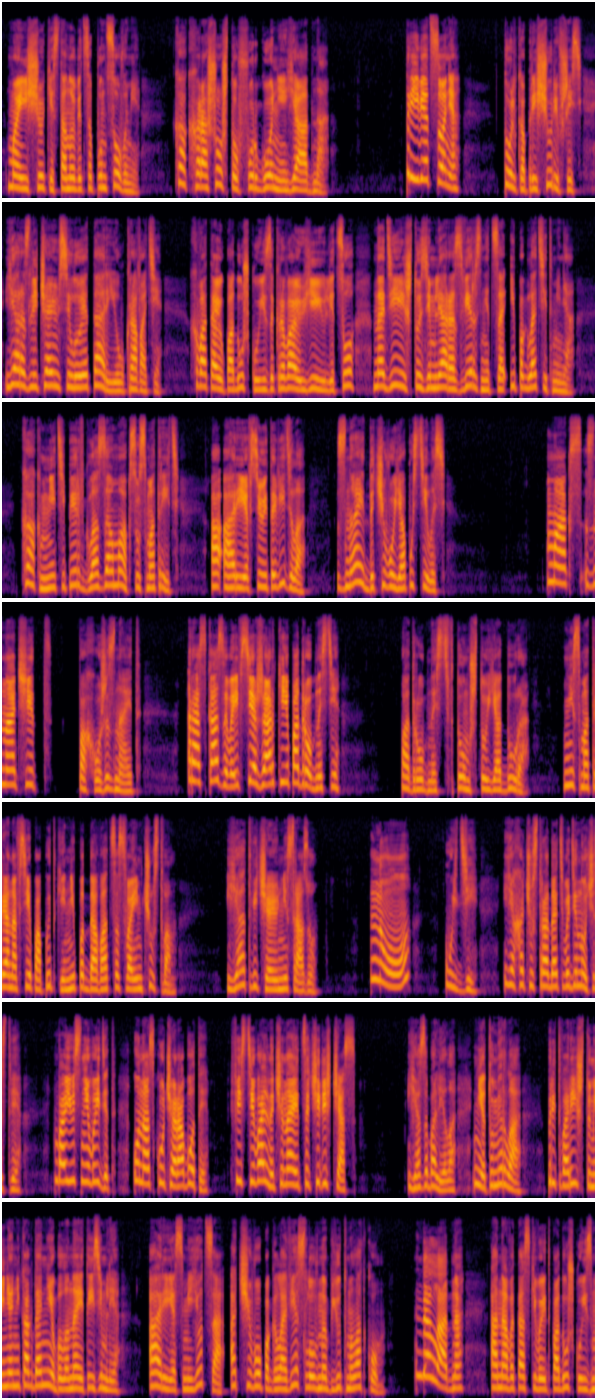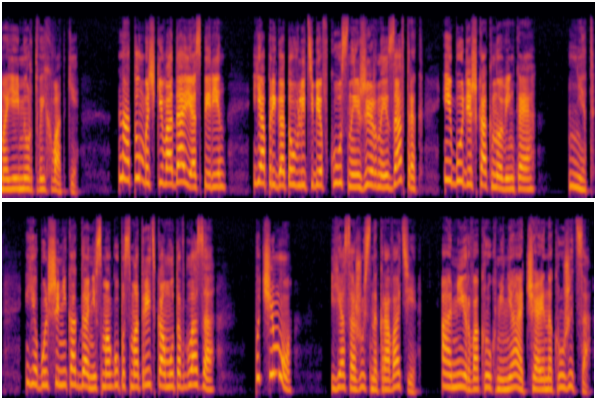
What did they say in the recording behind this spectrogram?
Мои щеки становятся пунцовыми. Как хорошо, что в фургоне я одна. «Привет, Соня!» Только прищурившись, я различаю силуэт Арии у кровати. Хватаю подушку и закрываю ею лицо, надеясь, что земля разверзнется и поглотит меня. Как мне теперь в глаза Максу смотреть? А Ария все это видела? Знает, до чего я опустилась? «Макс, значит...» Похоже, знает. «Рассказывай все жаркие подробности». Подробность в том, что я дура. Несмотря на все попытки не поддаваться своим чувствам. Я отвечаю не сразу. «Ну?» «Уйди. Я хочу страдать в одиночестве. Боюсь, не выйдет. У нас куча работы. Фестиваль начинается через час. Я заболела. Нет, умерла. Притворись, что меня никогда не было на этой земле. Ария смеется, от чего по голове словно бьют молотком. Да ладно. Она вытаскивает подушку из моей мертвой хватки. На тумбочке вода и аспирин. Я приготовлю тебе вкусный жирный завтрак, и будешь как новенькая. Нет, я больше никогда не смогу посмотреть кому-то в глаза. Почему? Я сажусь на кровати, а мир вокруг меня отчаянно кружится.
